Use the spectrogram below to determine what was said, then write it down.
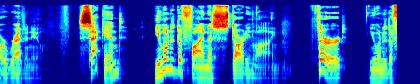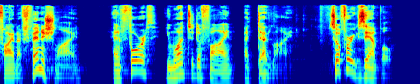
or revenue. Second, you want to define a starting line. Third, you want to define a finish line. And fourth, you want to define a deadline. So, for example,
